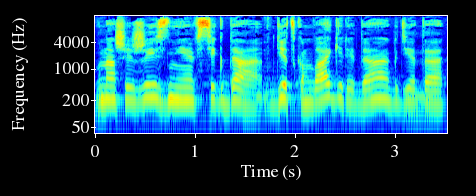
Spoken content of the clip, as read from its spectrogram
в нашей жизни всегда. В детском лагере, да, где-то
